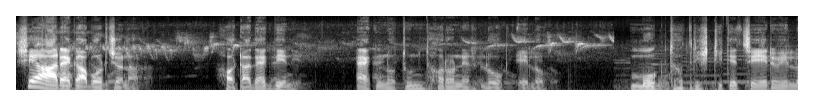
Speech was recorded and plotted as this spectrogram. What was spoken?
সে আর এক আবর্জনা। হঠাৎ একদিন এক নতুন ধরনের লোক এলো। মুগ্ধ দৃষ্টিতে চেয়ে রইল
